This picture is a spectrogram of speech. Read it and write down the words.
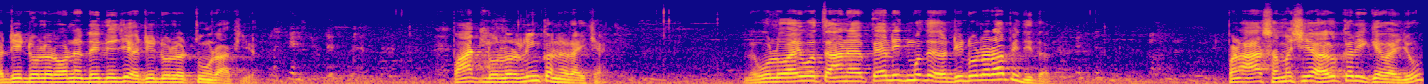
અઢી ડોલર ઓને દઈ દેજે, અઢી ડોલર તું રાખજે. પાંચ ડોલર લિંકને રાખ્યા. ઓલો આવ્યો તો આણે પહેલી જ મુદ્દે અઢી ડોલર આપી દીધા. પણ આ સમસ્યા હલ કરી કહેવાય જો.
